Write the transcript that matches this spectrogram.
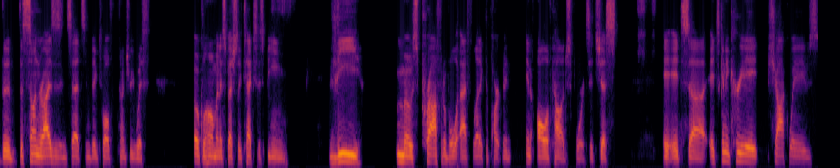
the the sun rises and sets in Big 12 country with Oklahoma and especially Texas being the most profitable athletic department in all of college sports. It's just it's uh it's going to create shockwaves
